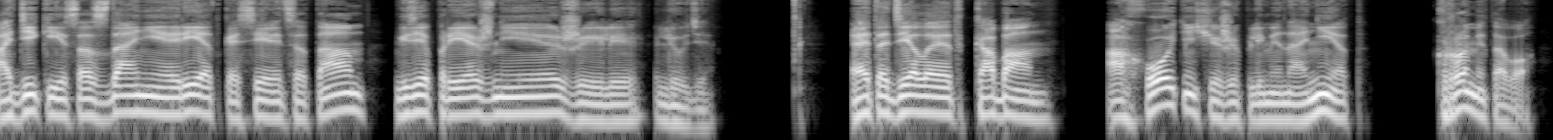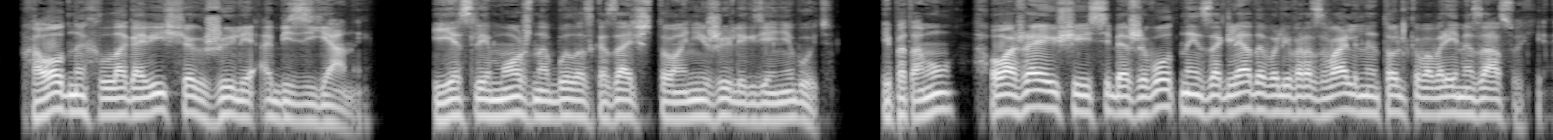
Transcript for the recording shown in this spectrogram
А дикие создания редко селятся там, где прежние жили люди. Это делает кабан, охотничьи же племена нет. Кроме того, в холодных логовищах жили обезьяны, если можно было сказать, что они жили где-нибудь. И потому уважающие себя животные заглядывали в развалины только во время засухи,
